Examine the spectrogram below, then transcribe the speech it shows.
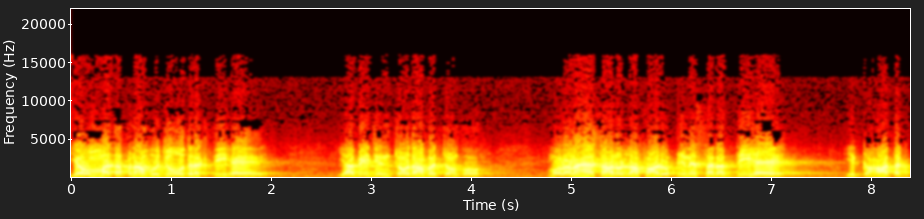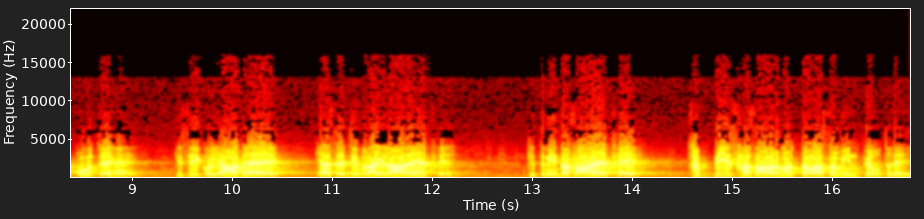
یہ امت اپنا وجود رکھتی ہے۔ یا بھی جن چودہ بچوں کو مولانا احسان اللہ فاروقی نے سرد دی ہے، یہ کہاں تک پہنچے ہیں؟ کسی کو یاد ہے کیسے جبرائیل آ رہے تھے؟ کتنی دفعہ آئے تھے؟ چھبیس ہزار مرتبہ زمین پہ اترے۔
